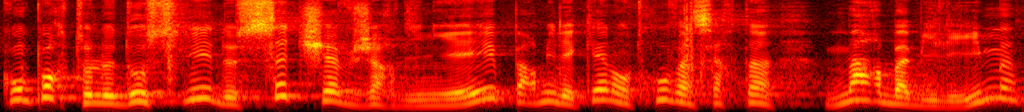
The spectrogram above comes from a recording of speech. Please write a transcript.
comportent le dossier de sept chefs jardiniers, parmi lesquels on trouve un certain Marbabilim,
